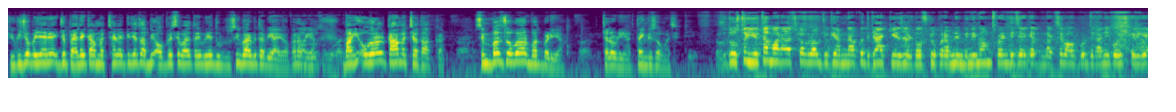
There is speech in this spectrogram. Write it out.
क्योंकि जो भैया ने जो पहले काम अच्छा करके दिया था अभी ऑब्वियस बात है भैया दूसरी बार भी तभी आए हो ना भैया? बाकी ओवरऑल काम अच्छा था आपका। सिंपल सोबर और बहुत बढ़िया। चलो भैया थैंक यू सो मच तो दोस्तों ये था हमारा आज का ब्लॉग जो कि हमने आपको दिखाया केस अल्टोस के ऊपर। हमने मिनिमम एक्सपेंडिचर के मैक्सिमम आउटपुट दिखाने की कोशिश करी है।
